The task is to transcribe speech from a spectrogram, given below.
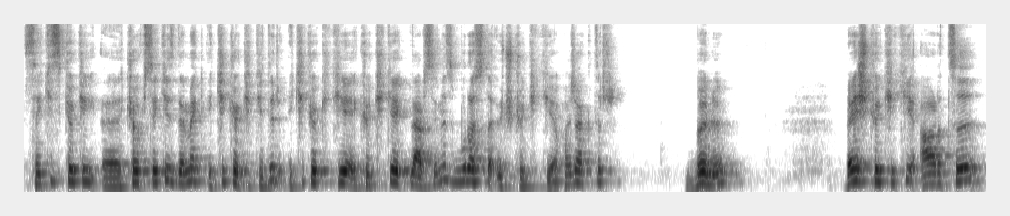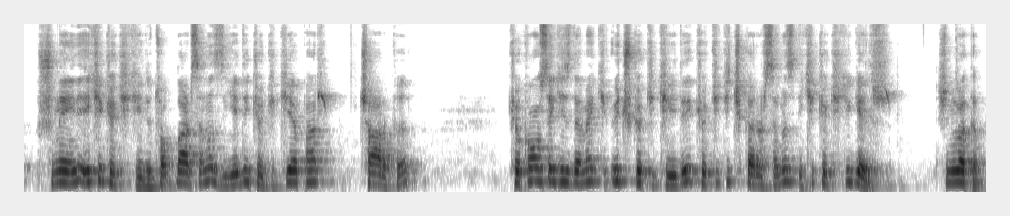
8 kök, e, kök 8 demek 2 kök 2'dir. 2 kök 2'ye kök 2 eklerseniz burası da 3 kök 2 yapacaktır. Bölü 5 kök 2 artı şu neydi 2 kök 2 idi toplarsanız 7 kök 2 yapar çarpı kök 18 demek 3 kök 2 idi kök 2 çıkarırsanız 2 kök 2 gelir. Şimdi bakın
